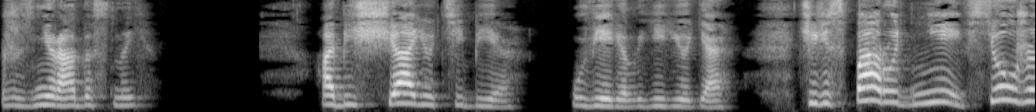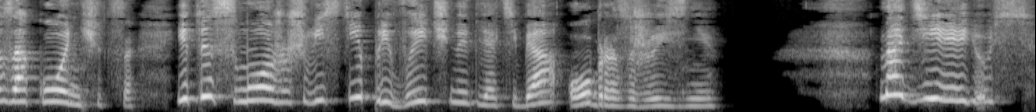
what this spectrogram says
жизнерадостной. «Обещаю тебе», – уверил ее я, – «через пару дней все уже закончится, и ты сможешь вести привычный для тебя образ жизни». «Надеюсь»,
